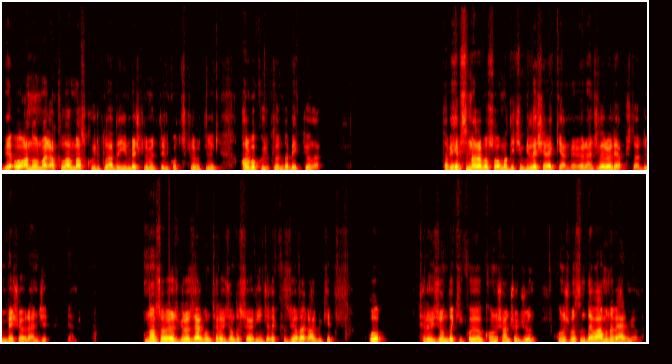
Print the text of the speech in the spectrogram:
Ve o anormal akıl almaz kuyruklarda 25 kilometrelik 30 kilometrelik araba kuyruklarında bekliyorlar. Tabii hepsinin arabası olmadığı için birleşerek gelmiyor. Öğrenciler öyle yapmışlar. Dün 5 öğrenci gelmiş. Ondan sonra Özgür Özel bunu televizyonda söyleyince de kızıyorlar. Halbuki o televizyondaki konuşan çocuğun konuşmasının devamını vermiyorlar.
